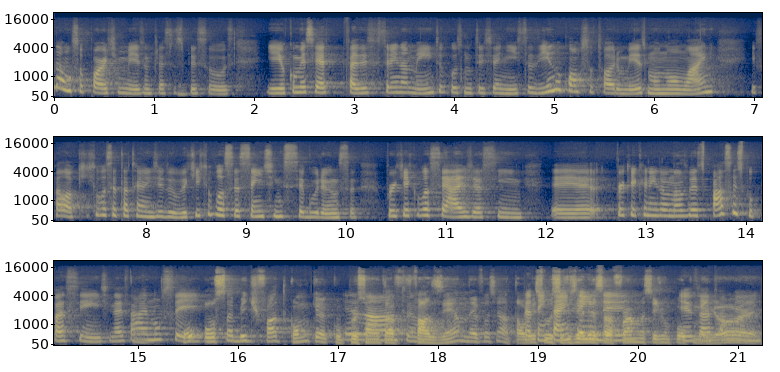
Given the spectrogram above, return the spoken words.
dar um suporte mesmo para essas pessoas. E aí eu comecei a fazer esse treinamento com os nutricionistas, ir no consultório mesmo, no online, e falar o que, que você está tendo de dúvida, o que, que você sente insegurança, por que, que você age assim, é, porque querendo ou não, às vezes passa isso para o paciente, né? Ah, não sei. Ou, ou, saber de fato como que o profissional está fazendo, né? Falar assim, ah, talvez se você fizer dessa forma seja um pouco Exatamente. melhor,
